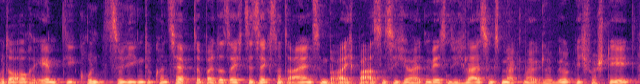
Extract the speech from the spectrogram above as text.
oder auch eben die grundzuliegende Konzepte bei der 60601 im Bereich Basissicherheit und wesentliche Leistungsmerkmale wirklich versteht.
